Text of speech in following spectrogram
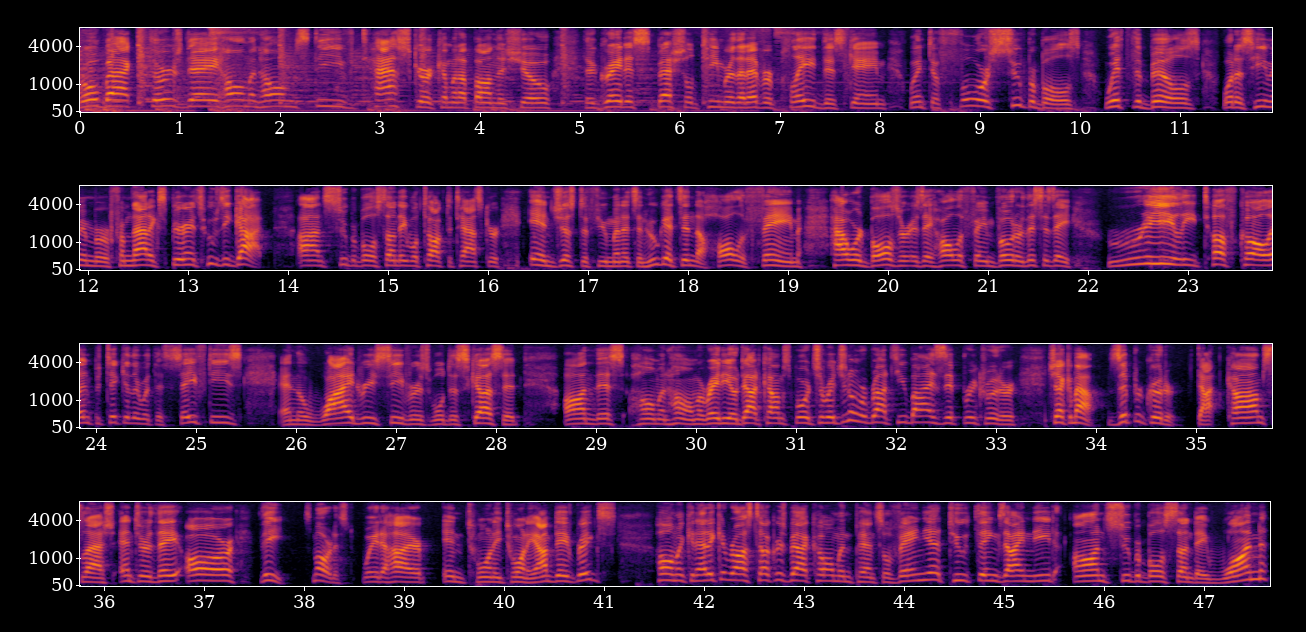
Throwback Thursday, home and home. Steve Tasker coming up on the show. The greatest special teamer that ever played this game. Went to four Super Bowls with the Bills. What does he remember from that experience? Who's he got? on Super Bowl Sunday. We'll talk to Tasker in just a few minutes. And who gets in the Hall of Fame? Howard Balzer is a Hall of Fame voter. This is a really tough call, in particular with the safeties and the wide receivers. We'll discuss it on this Home and Home, a radio.com sports original. We're brought to you by ZipRecruiter. Check them out, ziprecruiter.com slash enter. They are the smartest way to hire in 2020. I'm Dave Briggs home in Connecticut. Ross Tucker's back home in Pennsylvania. Two things I need on Super Bowl Sunday. One,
